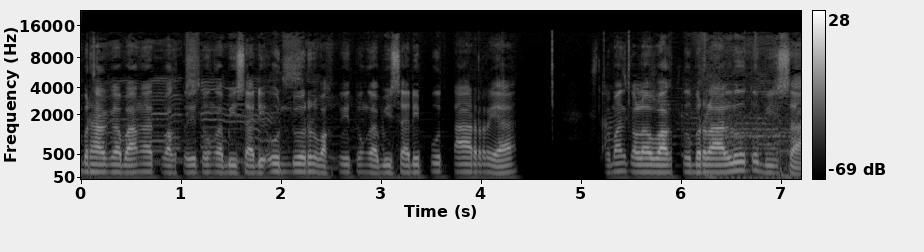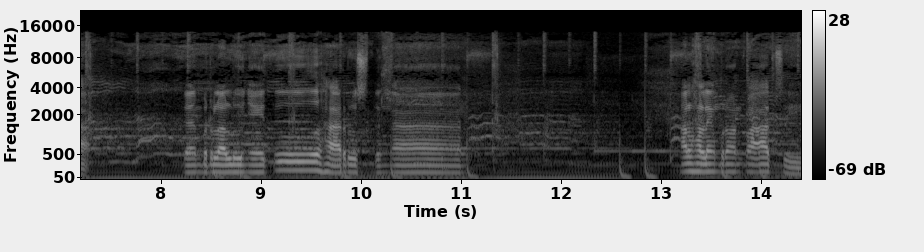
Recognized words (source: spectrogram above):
berharga banget. Waktu itu nggak bisa diundur waktu itu nggak bisa diputar ya. Cuman kalau waktu berlalu tuh bisa. Dan berlalunya itu harus dengan hal-hal yang bermanfaat sih.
